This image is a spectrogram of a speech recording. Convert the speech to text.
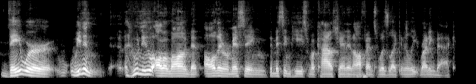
they were, we didn't, who knew all along that all they were missing, the missing piece from a Kyle Shanahan offense was like an elite running back.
